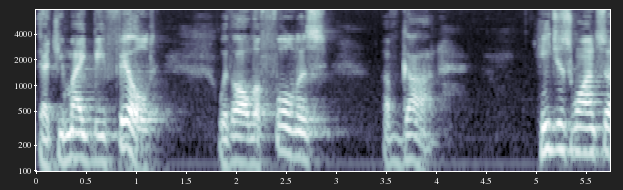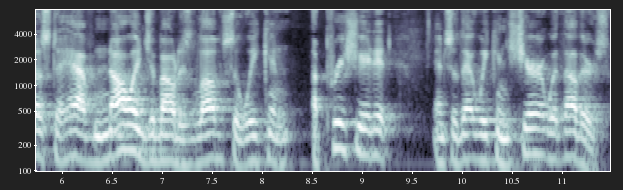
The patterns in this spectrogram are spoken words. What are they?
that you might be filled with all the fullness of God. He just wants us to have knowledge about His love so we can appreciate it and so that we can share it with others.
